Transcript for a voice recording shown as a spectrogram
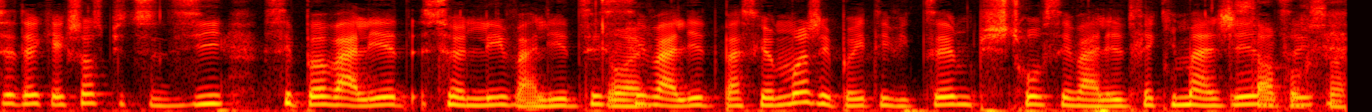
sais, de quelque chose, puis tu te dis, c'est pas valide, ce l'est valide, Ouais. c'est valide, parce que moi, j'ai pas été victime, puis je trouve que c'est valide. Fait qu'imagine, tu sais, 100%.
